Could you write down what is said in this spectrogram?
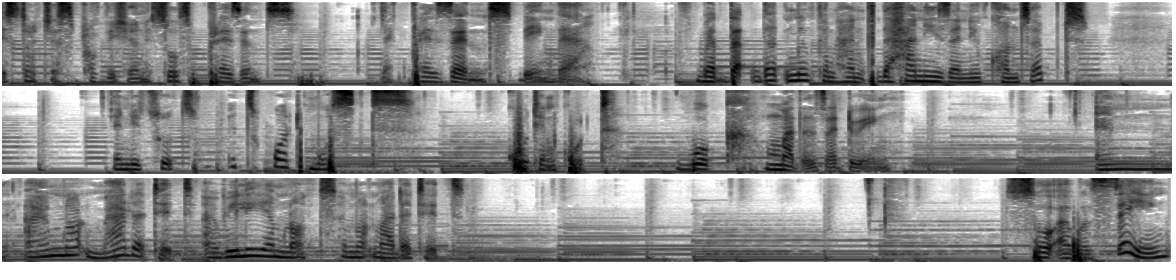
it's not just provision, it's also presence. Like presence being there. But that, that milk and honey the honey is a new concept. And it's what it's what most quote unquote woke mothers are doing. And I'm not mad at it. I really am not. I'm not mad at it. So I was saying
